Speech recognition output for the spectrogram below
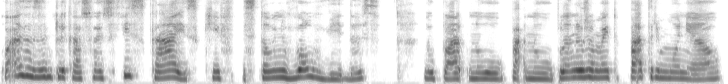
quais as implicações fiscais que estão envolvidas no, no, no planejamento patrimonial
